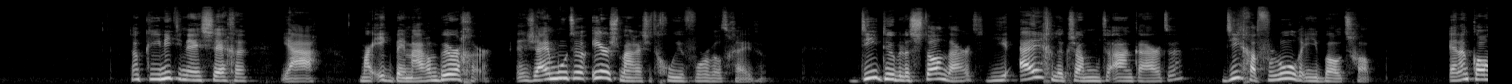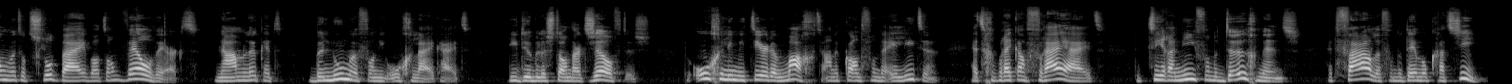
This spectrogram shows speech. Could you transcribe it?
Dan kun je niet ineens zeggen: ja, maar ik ben maar een burger. En zij moeten eerst maar eens het goede voorbeeld geven. Die dubbele standaard die je eigenlijk zou moeten aankaarten, die gaat verloren in je boodschap. En dan komen we tot slot bij wat dan wel werkt, namelijk het benoemen van die ongelijkheid. Die dubbele standaard zelf dus. De ongelimiteerde macht aan de kant van de elite. Het gebrek aan vrijheid. De tirannie van de deugdmens. Het falen van de democratie.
